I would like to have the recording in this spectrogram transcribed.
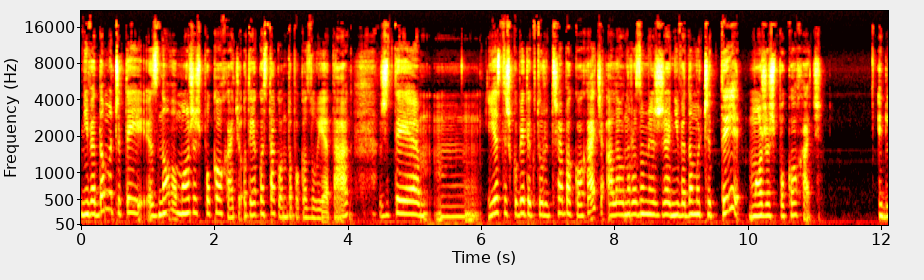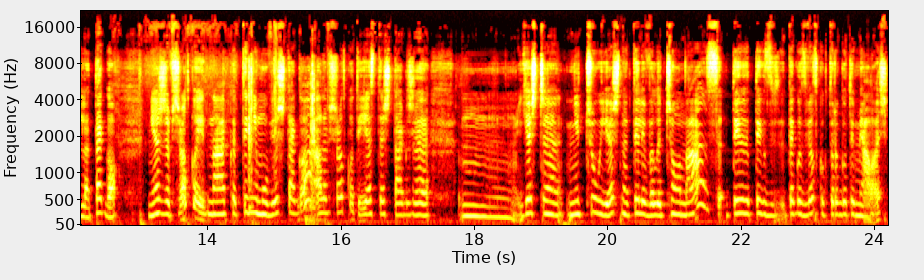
nie wiadomo, czy ty znowu możesz pokochać, od jakoś tak on to pokazuje, tak, że ty mm, jesteś kobietą, którą trzeba kochać, ale on rozumie, że nie wiadomo, czy ty możesz pokochać. I dlatego, nie, że w środku jednak ty nie mówisz tego, ale w środku ty jesteś tak, że mm, jeszcze nie czujesz na tyle wyleczona z ty, tych, tego związku, którego ty miałaś.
